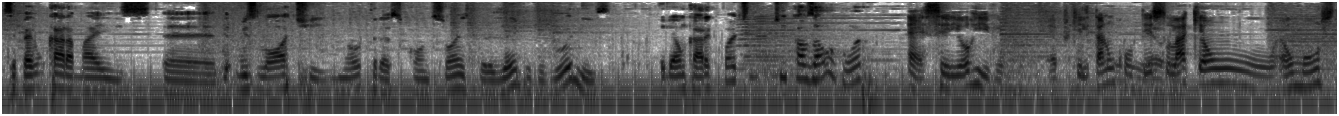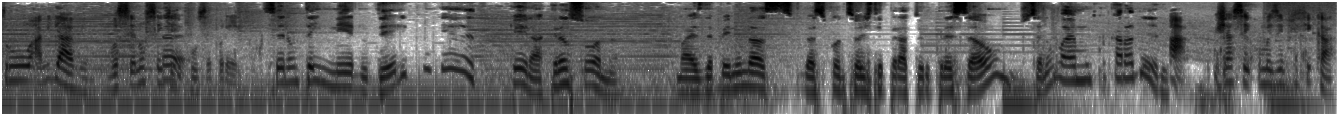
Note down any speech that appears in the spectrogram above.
Você pega um cara mais. É, o slot em outras condições, por exemplo, do Goonies, ele é um cara que pode te causar horror. É, seria horrível. É porque ele tá num contexto lá que é um, é um monstro amigável. Você não sente É. repulsa por ele. Você não tem medo dele porque. Porque na criançona. Mas dependendo das, das condições de temperatura e pressão, você não vai muito com a cara dele. Ah, já sei como exemplificar.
